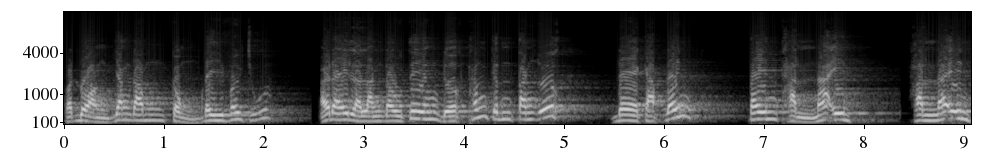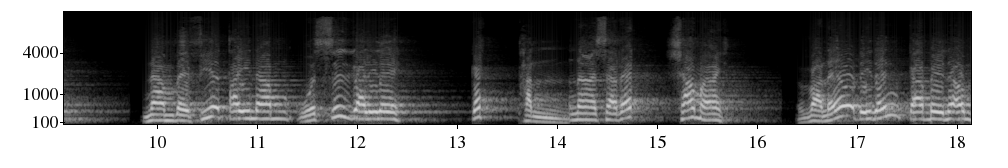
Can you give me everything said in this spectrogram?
và đoàn dân đông cùng đi với chúa ở đây là lần đầu tiên được thánh kinh tăng ước đề cập đến tên thành Nain. Thành Nain nằm về phía tây nam của xứ Galilee, cách thành Nazareth sáu mai. Và nếu đi đến Capernaum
